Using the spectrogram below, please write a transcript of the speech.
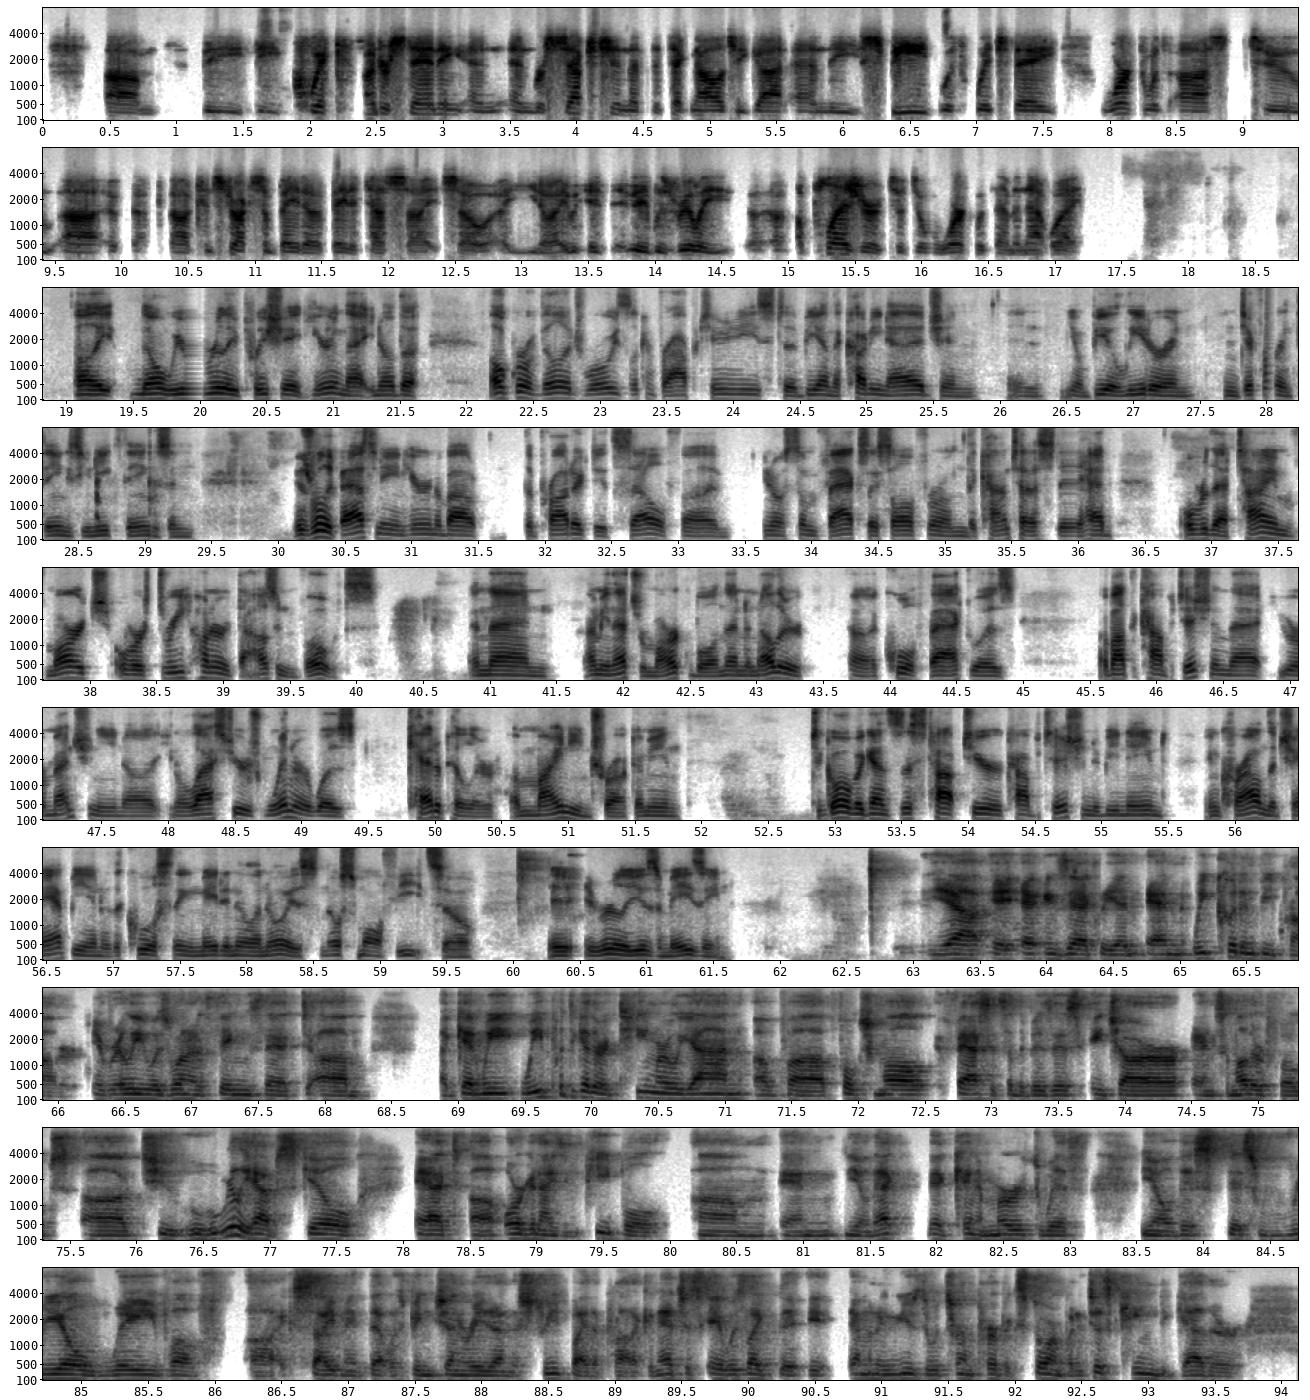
um, the the quick understanding and, and reception that the technology got and the speed with which they worked with us to uh, uh, construct some beta beta test sites. So uh, you know it, it, it, was really a pleasure to, to work with them in that way. Uh, no, we really appreciate hearing that. You know the Elk Grove Village, we're always looking for opportunities to be on the cutting edge and and you know be a leader in in different things, unique things, and it was really fascinating hearing about the product itself. Uh, you know, some facts I saw from the contest, it had over that time of March over 300,000 votes. And then, I mean, that's remarkable. And then another uh, cool fact was about the competition that you were mentioning. Uh, you know, last year's winner was Caterpillar, a mining truck. I mean, to go up against this top tier competition to be named and crowned the champion of the coolest thing made in Illinois is no small feat. So, it, it really is amazing. Yeah, exactly. And, and we couldn't be prouder. It really was one of the things that, um, again, we, we put together a team early on of uh, folks from all facets of the business, HR, and some other folks uh, to who really have skill at uh, organizing people. Um, and you know that that kind of merged with you know this this real wave of uh, excitement that was being generated on the street by the product. And that just, it was like the, it, I'm going to use the term perfect storm, but it just came together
